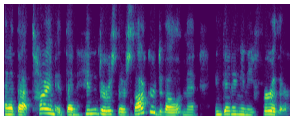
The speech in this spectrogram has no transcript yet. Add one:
And at that time, it then hinders their soccer development in getting any further.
